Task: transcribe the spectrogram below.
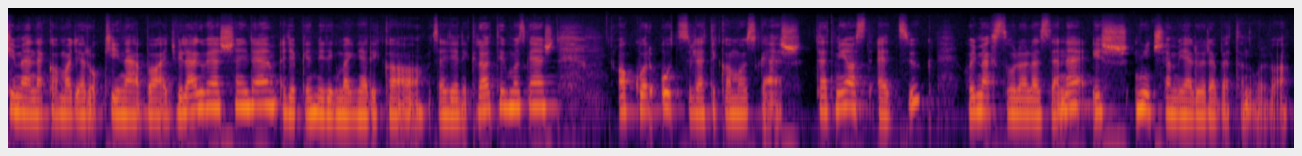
kimennek a magyarok Kínába egy világversenyre, egyébként mindig megnyerik az egyéni kreatív mozgást, akkor ott születik a mozgás. Tehát mi azt edzük, hogy megszólal a zene, és nincs semmi előre betanulva.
